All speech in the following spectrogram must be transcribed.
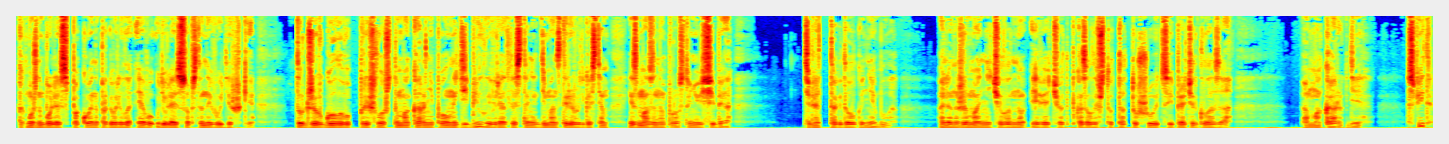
Как можно более спокойно проговорила Эва, удивляясь собственной выдержке — Тут же в голову пришло, что Макар не полный дебил и вряд ли станет демонстрировать гостям измазанную простыню себя. «Тебя так долго не было?» Алена же манничала, но Эви отчет показалось, что та тушуется и прячет глаза. «А Макар где? Спит?»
